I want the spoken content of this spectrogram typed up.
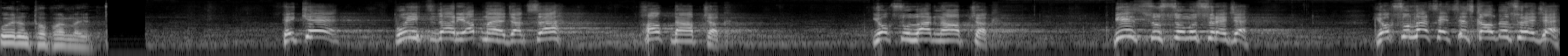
Buyurun toparlayın. Peki bu iktidar yapmayacaksa halk ne yapacak? Yoksullar ne yapacak? Biz sustuğumuz sürece, yoksullar sessiz kaldığı sürece,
